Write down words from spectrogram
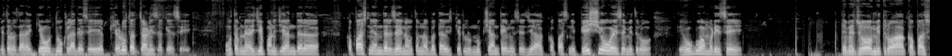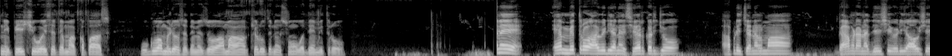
મિત્રો, ત્યારે કેવું દુઃખ લાગે છે એ ખેડૂત જ જાણી શકે છે. હું તમને હજી પણ જે અંદર કપાસની અંદર જઈને હું તમને બતાવીશ કેટલું નુકસાન થયેલું છે, જે આ કપાસની પેશીઓ હોય છે, મિત્રો, તે ઉગવા મળી છે. તમે જો મિત્રો, આ કપાસની પેશીઓ હોય છે, તેમાં કપાસ ઉગવા મળ્યો છે. તમે જો આમાં ખેડૂતને શું વધે, મિત્રો? અને એમ મિત્રો આ વિડીયોને શેર કરજો. આપણી ચેનલમાં ગામડાના દેશી વીડિયો આવશે,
